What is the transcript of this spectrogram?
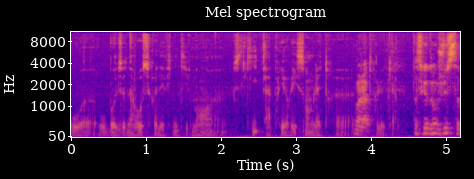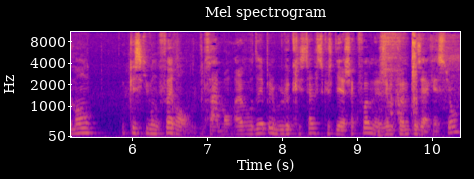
où, où, Bolsonaro serait définitivement ce qui a priori semble être, voilà. être, le cas. Parce que donc justement, qu'est-ce qu'ils vont faire en... Enfin bon, alors vous avez pas le cristal, ce que je dis à chaque fois, mais j'aime quand même poser la question.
